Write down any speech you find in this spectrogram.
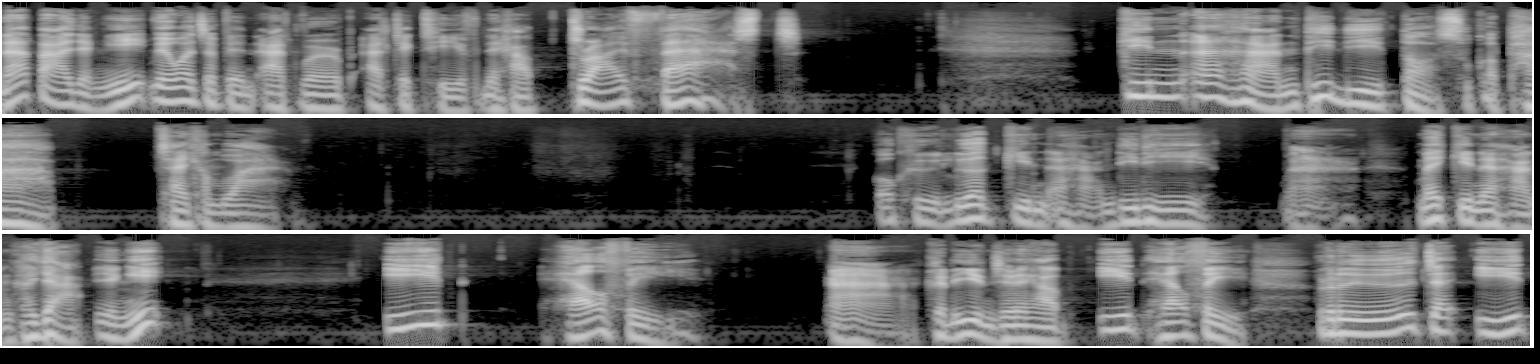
หน้าตาอย่างนี้ไม่ว่าจะเป็น adverb adjective นะครับ drive fast กินอาหารที่ดีต่อสุขภาพ ใช้คำว่า ก็คือเลือกกินอาหารดีๆไม่กินอาหารขยะอย่างนี้ eat healthy อ่าเคยได้ยินใช่ไหมครับ eat healthy หรือจะ eat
